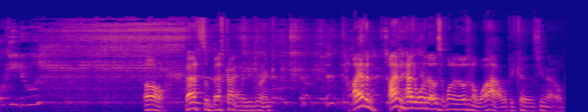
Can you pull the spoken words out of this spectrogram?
Okay, dude. Oh, that's the best kind of energy drink. I haven't I haven't had one of those one of those in a while because you know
